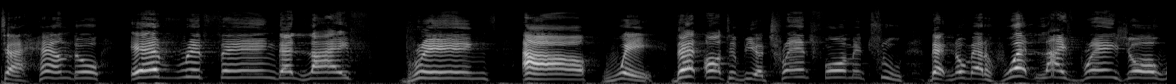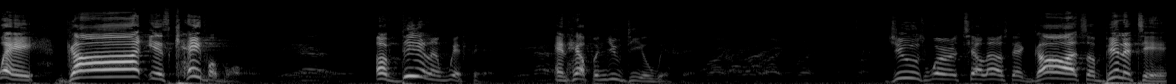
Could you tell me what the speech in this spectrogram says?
to handle everything that life brings our way. That ought to be a transforming truth that no matter what life brings your way, God is capable Amen. of dealing with it Amen. and helping you deal with it. Jude's words tell us that God's ability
